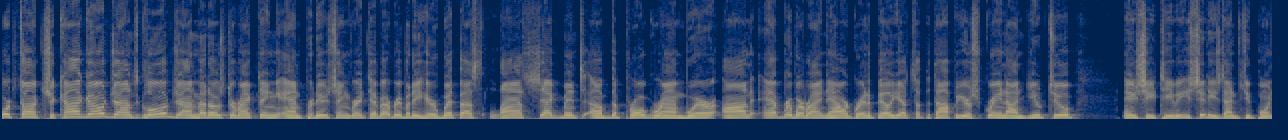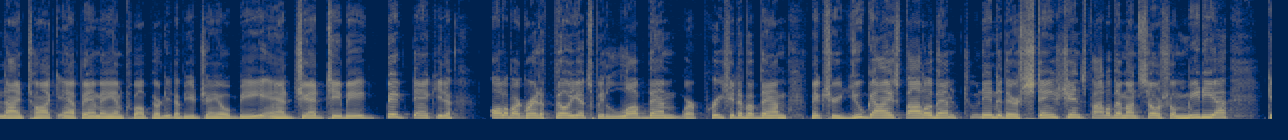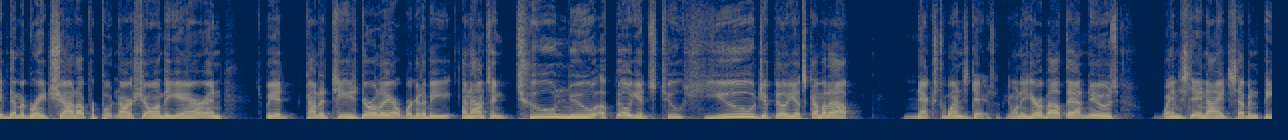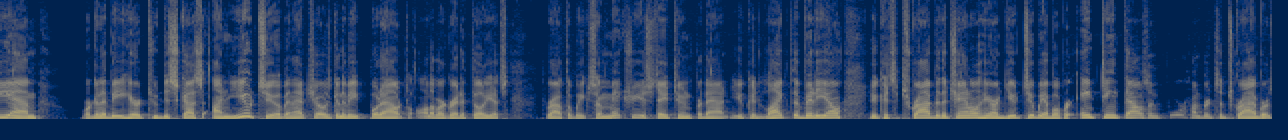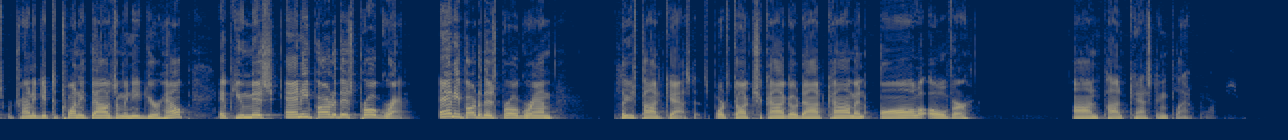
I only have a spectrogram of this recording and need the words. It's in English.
Sports Talk Chicago, John's Zaghloul, John Meadows directing and producing. Great to have everybody here with us. Last segment of the program. We're on everywhere right now. Our great affiliates at the top of your screen on YouTube, ACTV, Cities 92.9 Talk FM, AM 1230, WJOB, and JED TV. Big thank you to all of our great affiliates. We love them. We're appreciative of them. Make sure you guys follow them. Tune into their stations. Follow them on social media. Give them a great shout out for putting our show on the air. And we had kind of teased earlier, we're going to be announcing two new affiliates, two huge affiliates coming up next Wednesday. So if you want to hear about that news, Wednesday night, 7 p.m., we're going to be here to discuss on YouTube, and that show is going to be put out to all of our great affiliates throughout the week. So make sure you stay tuned for that. You could like the video. You could subscribe to the channel here on YouTube. We have over 18,400 subscribers. We're trying to get to 20,000. We need your help. If you miss any part of this program, any part of this program, please podcast it. SportsTalkChicago.com and all over on podcasting platforms.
